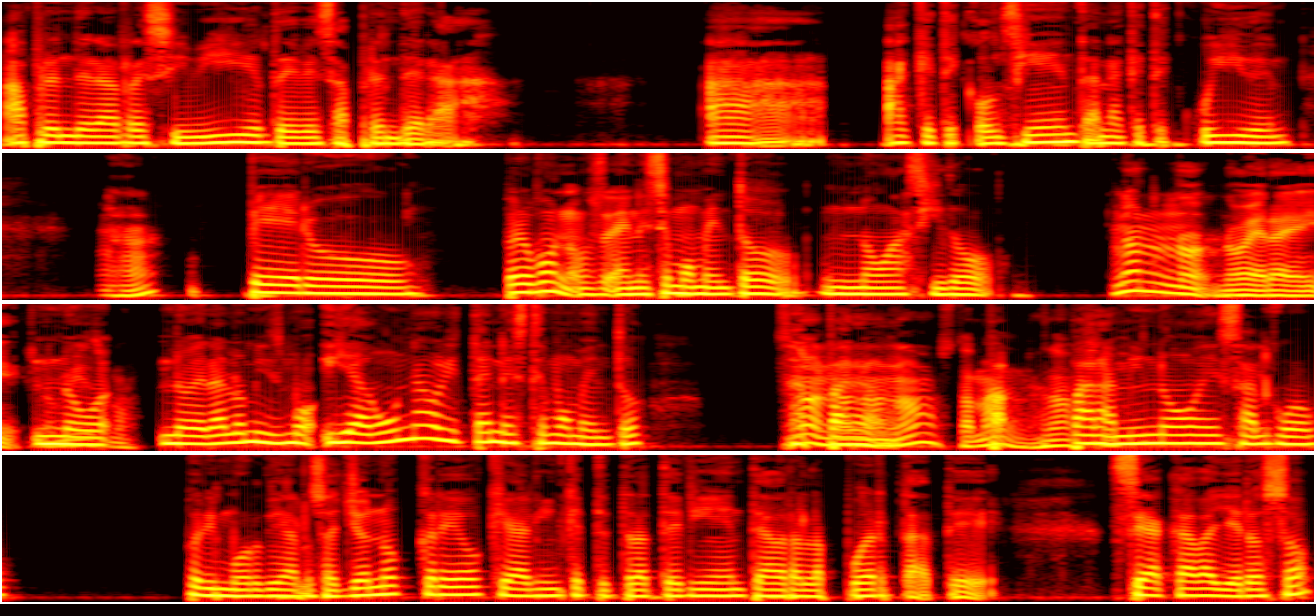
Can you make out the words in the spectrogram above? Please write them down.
aprender a recibir, debes aprender a, a, a que te consientan, a que te cuiden. Ajá. Pero, pero bueno, en ese momento no ha sido, No, no, no, no era lo no, mismo. no era lo mismo. Y aún ahorita en este momento, sea, no, no, para, no, no, está mal. pa- no, para sí. mí no es algo primordial. O sea, yo no creo que alguien que te trate bien, te abra la puerta, te sea caballeroso,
